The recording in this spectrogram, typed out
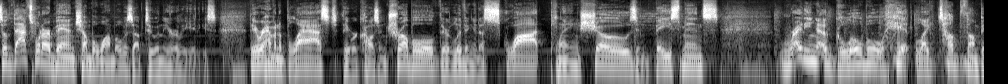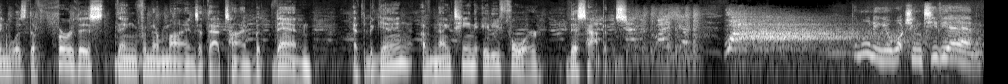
So that's what our band Chumbawamba was up to in the early 80s. They were having a blast, they were causing trouble, they're living in a squat, playing shows in basements. Writing a global hit like Tub Thumping was the furthest thing from their minds at that time. But then, at the beginning of 1984, this happens. Good morning, you're watching TVAM.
